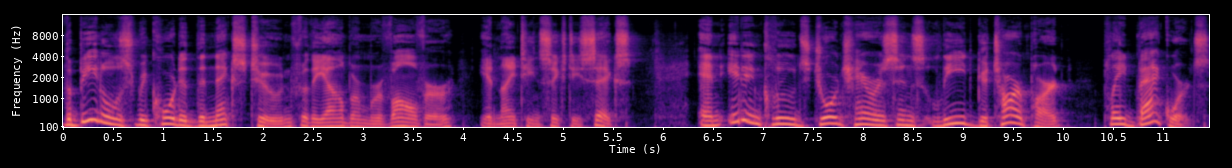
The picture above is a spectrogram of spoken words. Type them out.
The Beatles recorded the next tune for the album Revolver in 1966, and it includes George Harrison's lead guitar part played backwards,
